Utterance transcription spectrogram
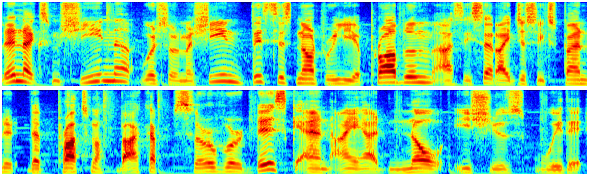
Linux machine, virtual machine, this is not really a problem. As I said, I just expanded the Proxmox backup server disk and I had no issues with it.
